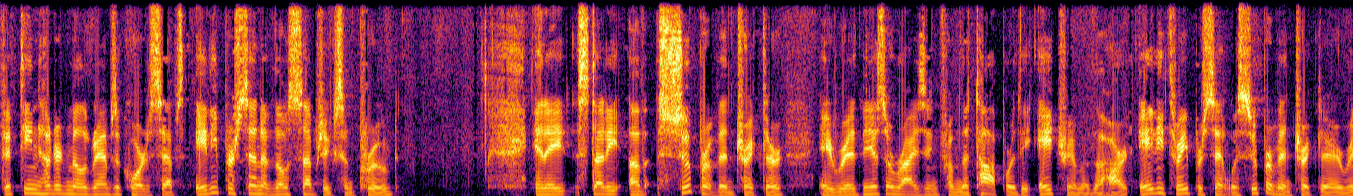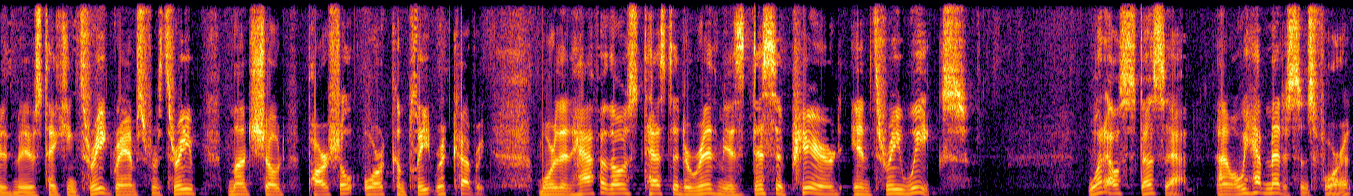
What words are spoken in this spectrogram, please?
1,500 milligrams of cordyceps, 80% of those subjects improved. In a study of supraventricular arrhythmias arising from the top or the atrium of the heart, 83% with supraventricular arrhythmias taking three grams for three months showed partial or complete recovery. More than half of those tested arrhythmias disappeared in three weeks. What else does that? Uh, and we have medicines for it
